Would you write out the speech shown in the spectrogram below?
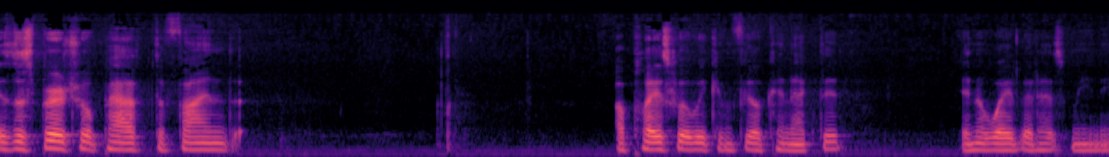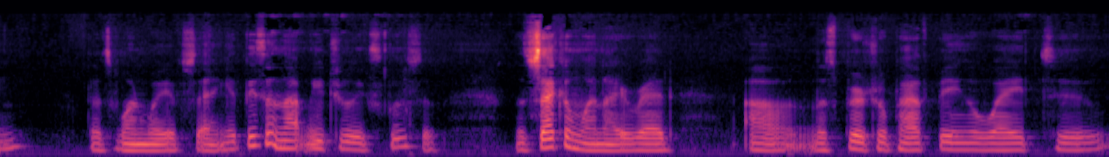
is the spiritual path to find a place where we can feel connected in a way that has meaning. That's one way of saying it. These are not mutually exclusive. The second one I read, uh, the spiritual path being a way to,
